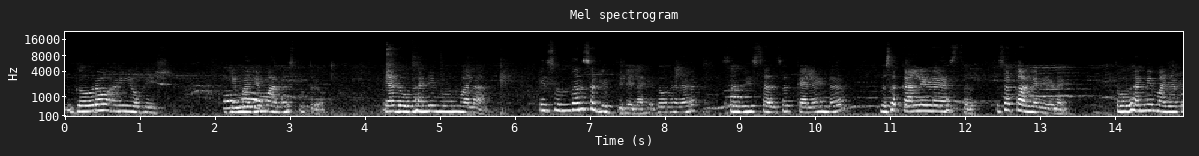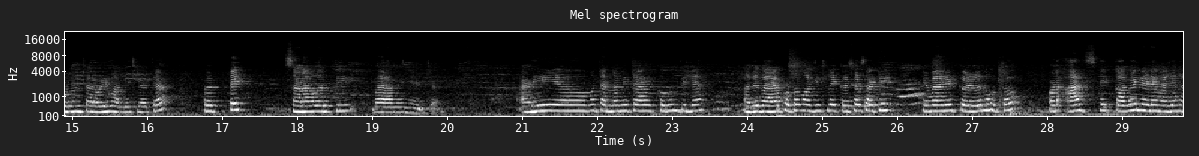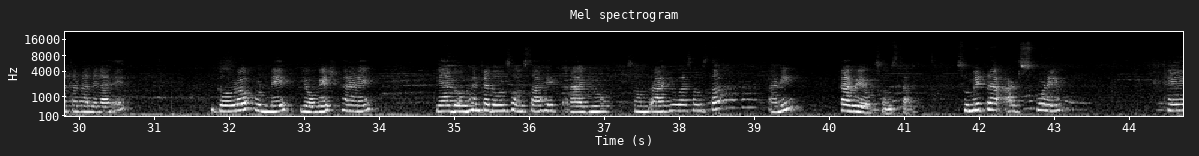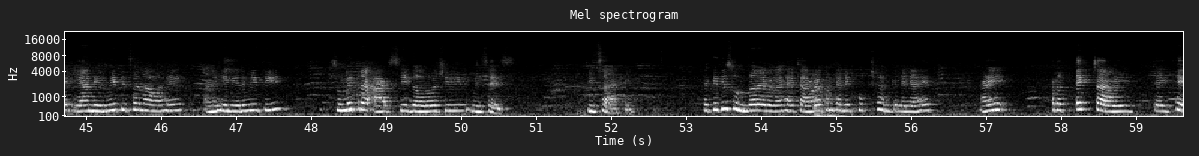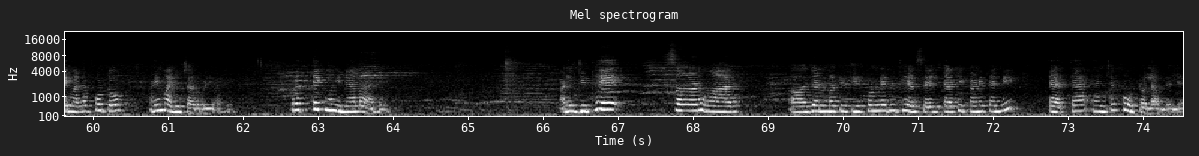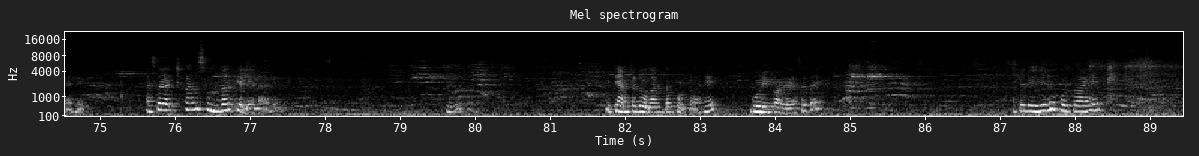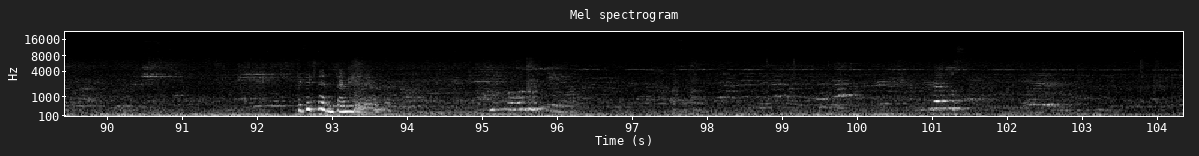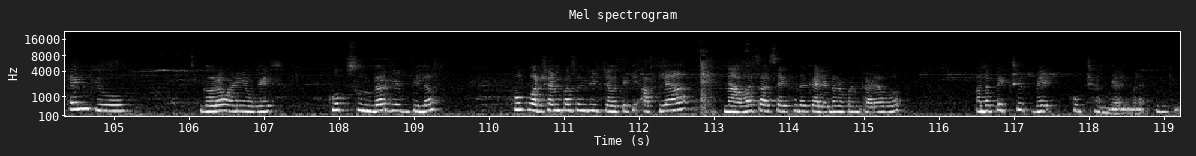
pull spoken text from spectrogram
गौरव आणि योगेश हे माझे मानसपुत्र. या दोघांनी मिळून मला हे सुंदरसं गिफ्ट दिलेलं आहे. दोन हजार सव्वीस सालचं कॅलेंडर जसं काल निर्णय असतं तसं काव्य निर्णय. दोघांनी माझ्याकडून चारोळी मागितल्या होत्या प्रत्येक सणावरती बारा महिन्यांच्या. आणि मग त्यांना मी त्या करून दिल्या. माझे बाया फोटो मागितले. कशासाठी हे मला नीट कळलं नव्हतं. पण आज हे काव्य निर्णय माझ्या हातात आलेला आहे. गौरव पुंडे योगेश खरणे या दोघांच्या दोन संस्था आहेत राजयोग सं राजयुवा संस्था आणि काव्ययोग संस्था. सुमित्रा आर्ट्स पुणे हे या निर्मितीचं नाव आहे आणि ही निर्मिती सुमित्रा आर्ट्स ही गौरवची मिसेस तिचं आहे. तर किती सुंदर आहे बघा ह्या चारोळ्या पण त्यांनी खूप छान केलेल्या आहेत. आणि प्रत्येक चारोळीच्या इथे माझा फोटो आणि माझी चारोळी आहे. प्रत्येक महिन्याला आहे. आणि जिथे सणवार जन्मतिथी पुण्यतिथी असेल त्या ठिकाणी त्यांनी त्या त्या यांचे फोटो लावलेले आहेत. असं छान सुंदर केलेलं आहे. इथे आमच्या दोघांचा फोटो आहे. गुढीपाडव्याचा ते. आता विविध फोटो आहेत. किती छान छान केलंय थँक्यू गौरव आणि योगेश खूप सुंदर गिफ्ट दिलं. खूप वर्षांपासून जी इच्छा होती की आपल्या नावाचं असं एखादं कॅलेंडर आपण काढावं. अनपेक्षित भेट खूप छान मिळाली मला. थँक्यू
